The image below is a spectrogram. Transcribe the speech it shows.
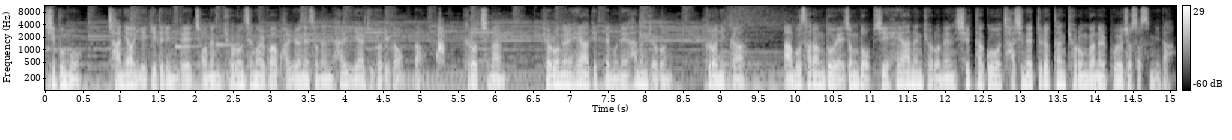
시부모, 자녀 얘기들인데 저는 결혼 생활과 관련해서는 할 이야기거리가 없다. 그렇지만 결혼을 해야 하기 때문에 하는 결혼, 그러니까 아무 사랑도 애정도 없이 해야 하는 결혼은 싫다고 자신의 뚜렷한 결혼관을 보여줬었습니다.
